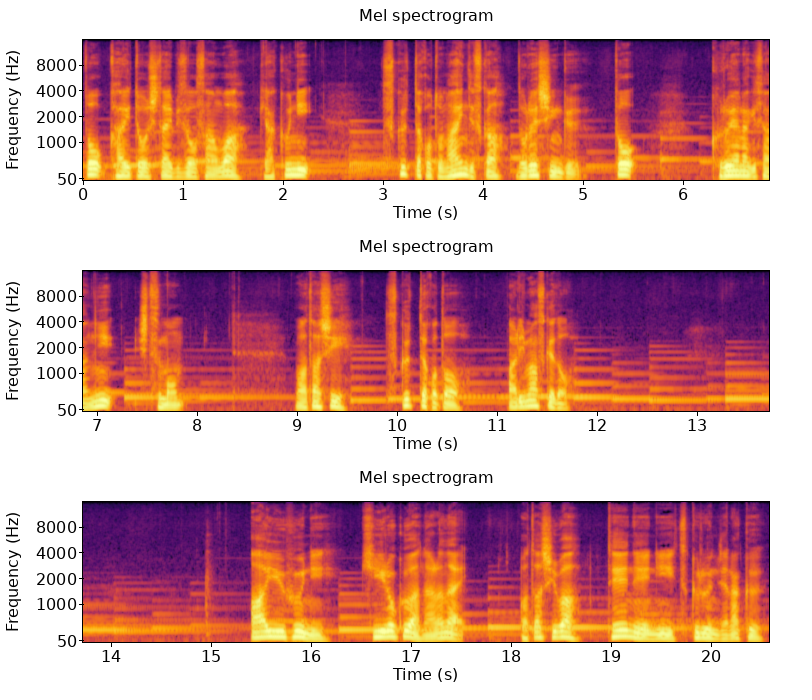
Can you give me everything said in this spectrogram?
と回答した海老蔵さんは逆に作ったことないんですかドレッシングと黒柳さんに質問。私作ったことありますけど。ああいう風に黄色くはならない。私は丁寧に作るんじゃなく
